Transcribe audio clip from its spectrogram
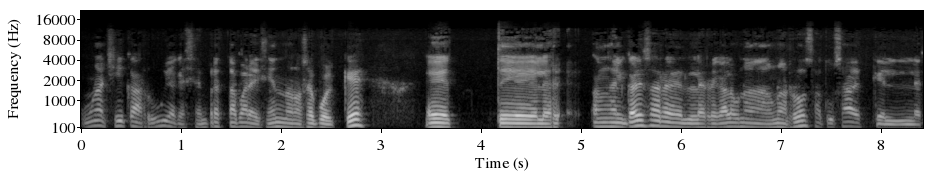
una chica rubia que siempre está apareciendo, no sé por qué. Este, le- Ángel Garza le, le regala una, una rosa, tú sabes, que le-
